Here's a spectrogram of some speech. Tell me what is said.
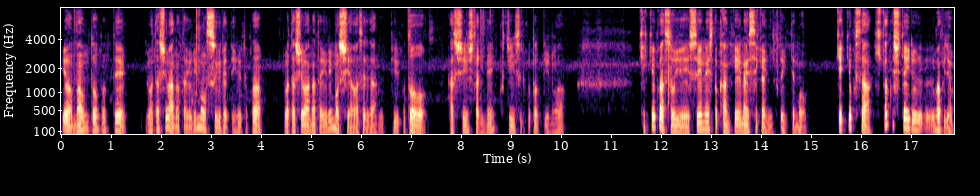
要はマウントを取って、私はあなたよりも優れているとか、私はあなたよりも幸せであるっていうことを発信したりね、口にすることっていうのは、結局はそういう SNS と関係ない世界に行くと言っても、結局さ、比較しているわけじゃん。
